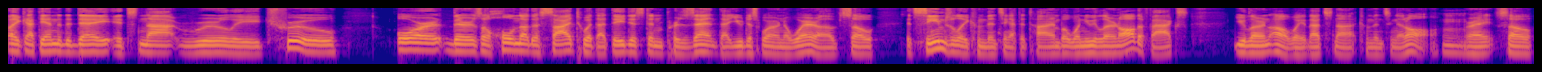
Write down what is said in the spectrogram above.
like at the end of the day, it's not really true. Or there's a whole nother side to it that they just didn't present that you just weren't aware of. So it seems really convincing at the time, but when you learn all the facts, you learn, oh wait, that's not convincing at all, right? So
